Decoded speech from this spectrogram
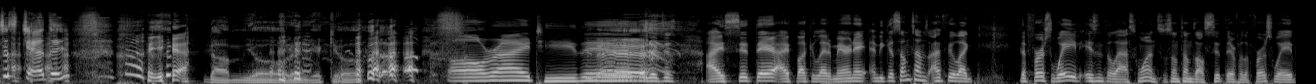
just chanting. yeah. Renge-kyo. Alrighty then. It's just, I sit there, I fucking let it marinate, and because sometimes I feel like the first wave isn't the last one, so sometimes I'll sit there for the first wave.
